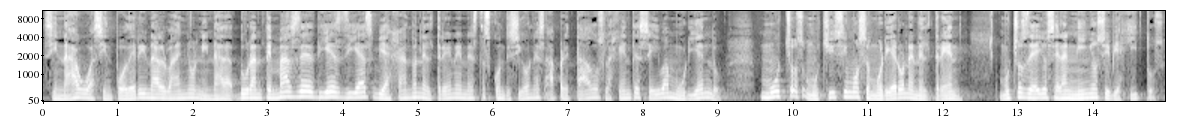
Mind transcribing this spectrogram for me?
sin agua, sin poder ir al baño ni nada. Durante más de 10 días viajando en el tren en estas condiciones apretados, la gente se iba muriendo. Muchos, muchísimos se murieron en el tren. Muchos de ellos eran niños y viejitos.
